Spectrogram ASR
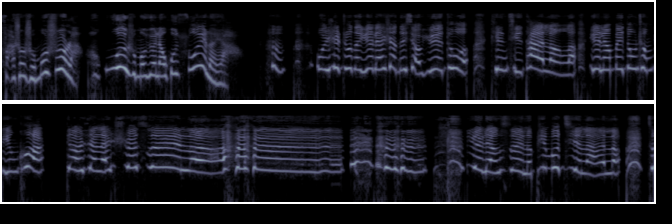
发生什么事了？为什么月亮会碎了呀？哼，我是住在月亮上的小月兔。天气太冷了，月亮被冻成冰块，掉下来摔碎了。月 亮碎了，拼不起来了。从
